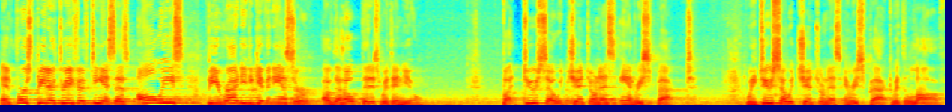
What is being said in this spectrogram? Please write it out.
In 1 Peter 3:15 it says, "Always be ready to give an answer of the hope that is within you." but do so with gentleness and respect. We do so with gentleness and respect, with love.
